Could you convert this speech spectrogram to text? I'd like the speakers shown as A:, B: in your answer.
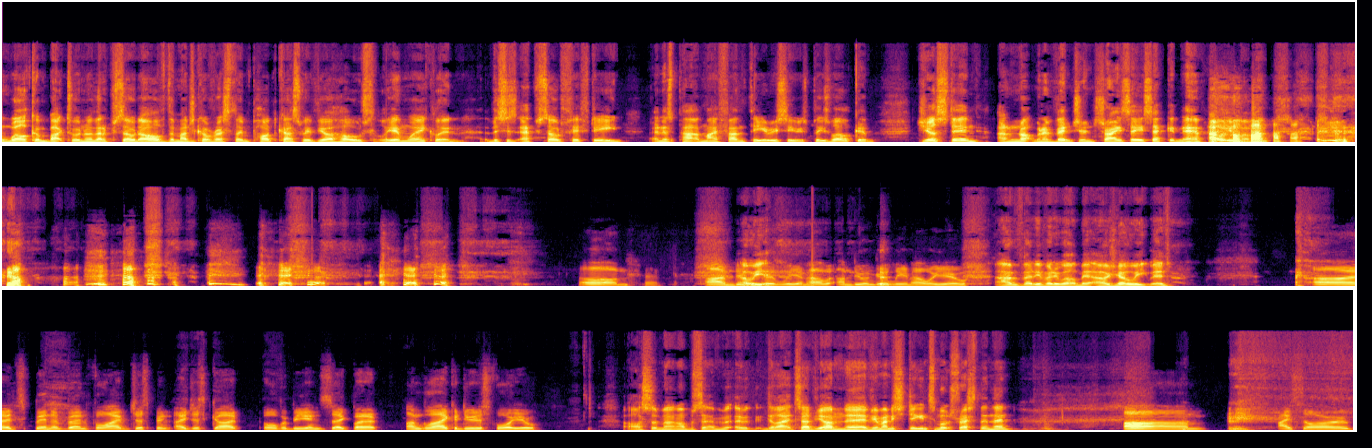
A: And welcome back to another episode of the Magic of Wrestling podcast with your host, Liam Wakelin. This is episode 15, and as part of my fan theory series, please welcome Justin. I'm not going to venture and try and say a second name. How are you, my
B: man? um, I'm doing good, Liam. How I'm doing good, Liam. How are you?
A: I'm very, very well, mate. How's your week been?
B: uh, it's been eventful. I've just been, I just got over being sick, but I'm glad I could do this for you.
A: Awesome, man. Obviously, I'm uh, delighted to have you on. Uh, have you managed to dig into much wrestling then?
B: Um, I saw.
